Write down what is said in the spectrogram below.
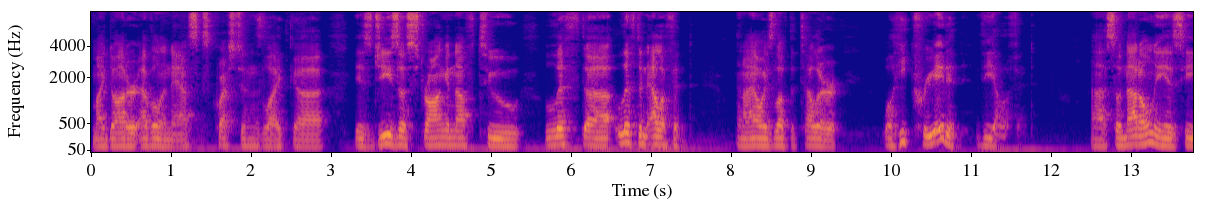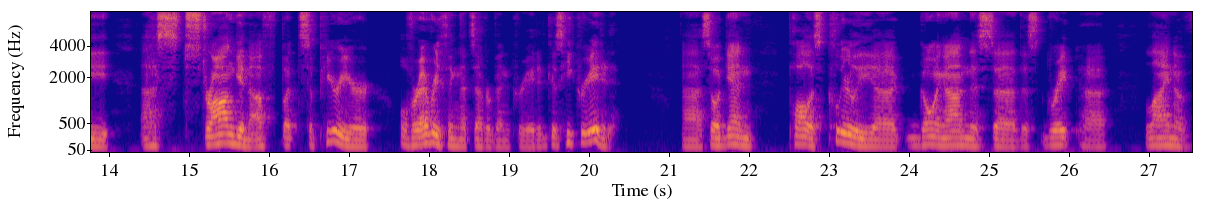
my daughter Evelyn asks questions like, uh, "Is Jesus strong enough to lift uh, lift an elephant?" And I always love to tell her, well, he created the elephant. Uh, so not only is he uh, strong enough, but superior over everything that's ever been created because he created it. Uh, so again, Paul is clearly uh, going on this uh, this great uh, line of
